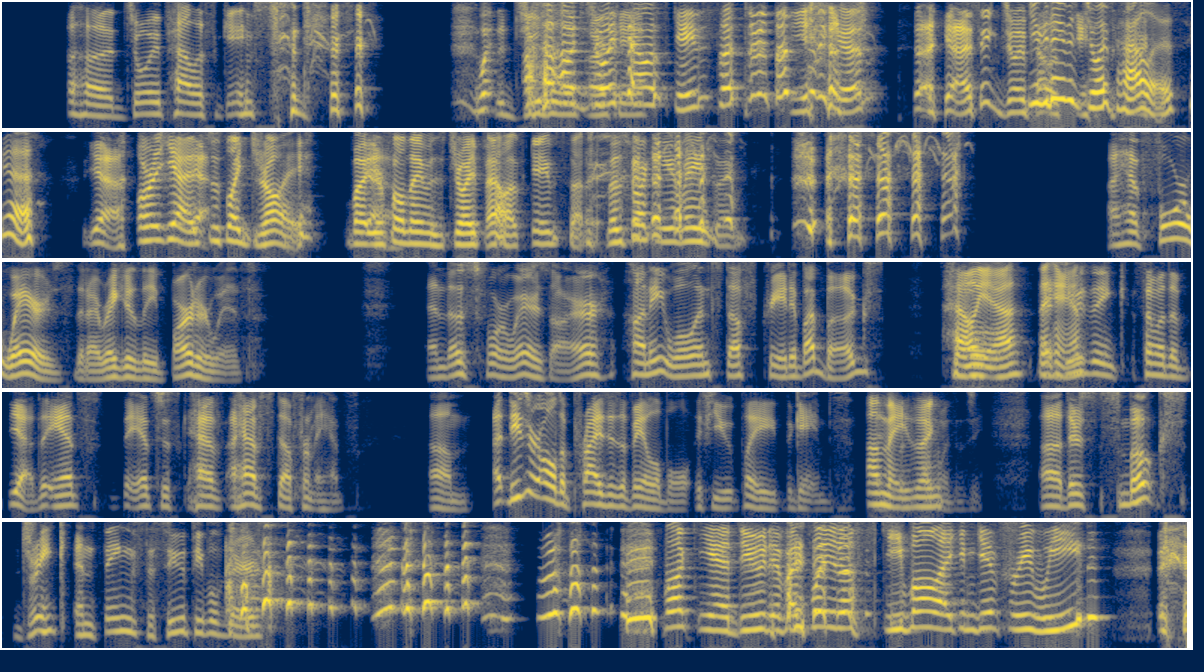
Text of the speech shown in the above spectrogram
uh Joy Palace Game Center. what? The Jubilant Joy Arcade. Palace Game Center. That's pretty good. Yeah, I think Joy Your Palace name is Game Joy Center- Palace. Yeah. Yeah. Or yeah, it's Yeah. just like Joy, but your full name is Joy Palace Game Center. That's fucking amazing. I have four wares that I regularly barter with. And those four wares are honey, wool, and stuff created by bugs. Hell yeah, the I do think some of the yeah the ants the ants just have I have stuff from ants. Um, uh, these are all the prizes available if you play the games. Amazing. Uh, there's smokes, drink, and things to soothe people's nerves. Fuck yeah, dude. If I play enough skee ball, I can get free weed.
